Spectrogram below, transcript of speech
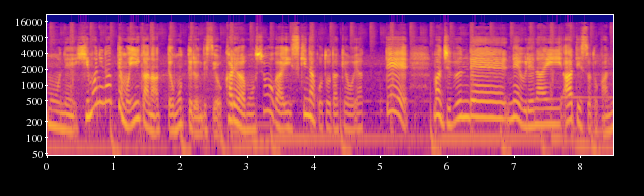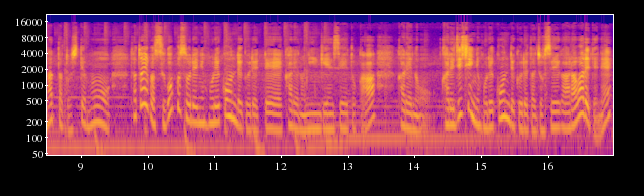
もうね紐になってもいいかなって思ってるんですよ彼はもう生涯好きなことだけをやってまあ自分でね売れないアーティストとかになったとしても例えばすごくそれに惚れ込んでくれて彼の人間性とか彼の彼自身に惚れ込んでくれた女性が現れてね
